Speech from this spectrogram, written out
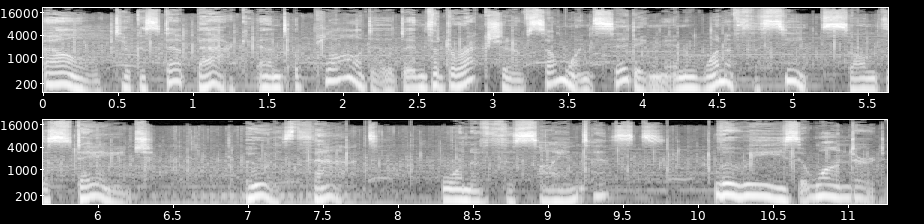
El took a step back and applauded in the direction of someone sitting in one of the seats on the stage. Who is that? One of the scientists? Louise wondered.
